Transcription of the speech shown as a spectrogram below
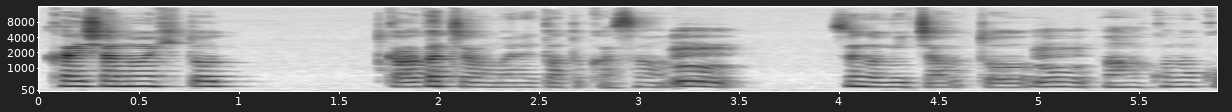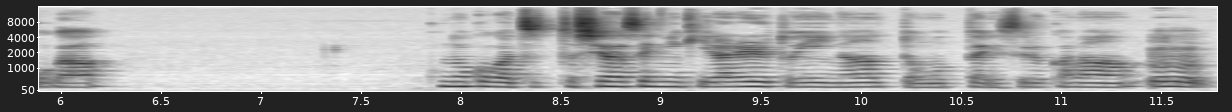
会社の人が赤ちゃん生まれたとかさ、うん、そういうの見ちゃうと、うん、あこの子が、この子がずっと幸せに生きられるといいなって思ったりするから、うん、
